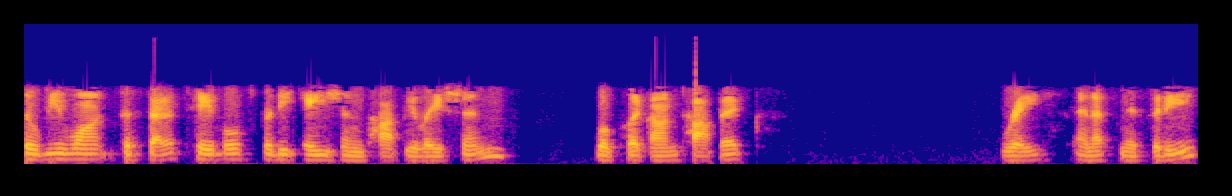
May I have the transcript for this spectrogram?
So we want the set of tables for the Asian population. We'll click on Topics, Race, and Ethnicity.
